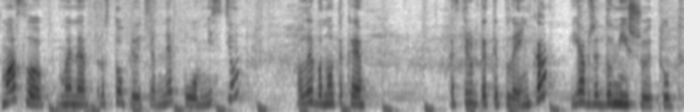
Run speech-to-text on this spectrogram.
масло в мене розтоплюється не повністю, але воно таке кастрюлька тепленька. Я вже домішую тут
